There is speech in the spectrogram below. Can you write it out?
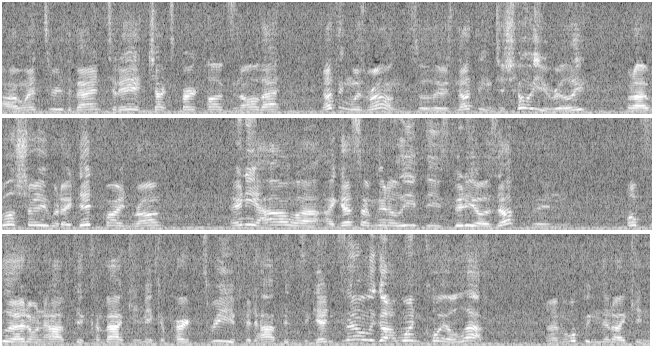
I went through the van today, checked spark plugs and all that. Nothing was wrong, so there's nothing to show you really, but I will show you what I did find wrong. Anyhow, uh, I guess I'm gonna leave these videos up and hopefully I don't have to come back and make a part three if it happens again, because I only got one coil left. And I'm hoping that I can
